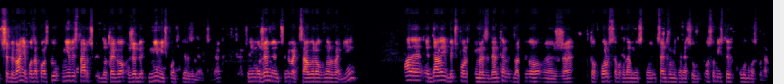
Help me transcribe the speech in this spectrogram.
przebywanie poza Polską nie wystarczy do tego, żeby nie mieć polskiej rezydencji. Tak? Czyli możemy przebywać cały rok w Norwegii, ale dalej być polskim rezydentem, dlatego że to w Polsce posiadamy centrum interesów osobistych lub gospodarczych.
